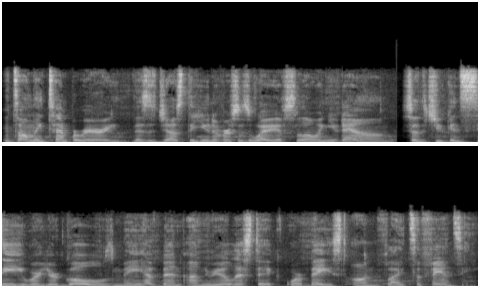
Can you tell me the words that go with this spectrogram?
It's only temporary. This is just the universe's way of slowing you down so that you can see where your goals may have been unrealistic or based on flights of fancy.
